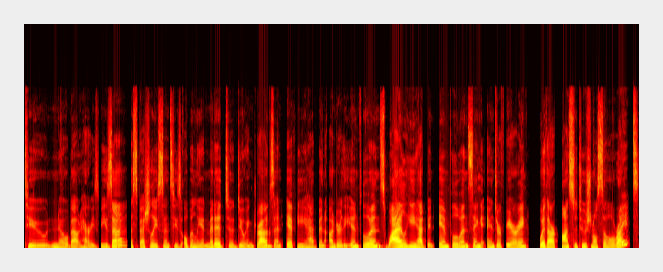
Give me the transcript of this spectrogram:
to know about Harry's visa, especially since he's openly admitted to doing drugs. And if he had been under the influence while he had been influencing, interfering with our constitutional civil rights,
